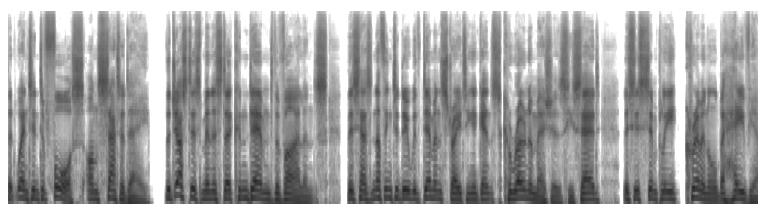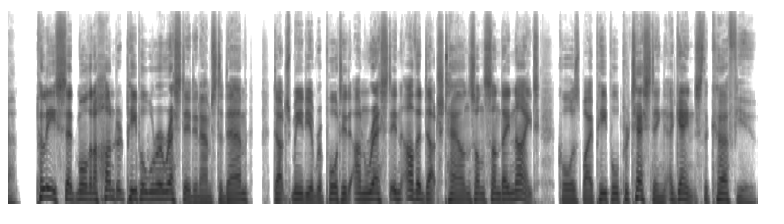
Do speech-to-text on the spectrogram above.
that went into force on Saturday. The Justice Minister condemned the violence. This has nothing to do with demonstrating against corona measures, he said. This is simply criminal behaviour. Police said more than 100 people were arrested in Amsterdam. Dutch media reported unrest in other Dutch towns on Sunday night, caused by people protesting against the curfew.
